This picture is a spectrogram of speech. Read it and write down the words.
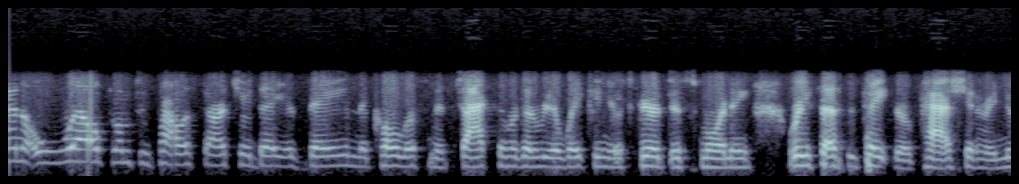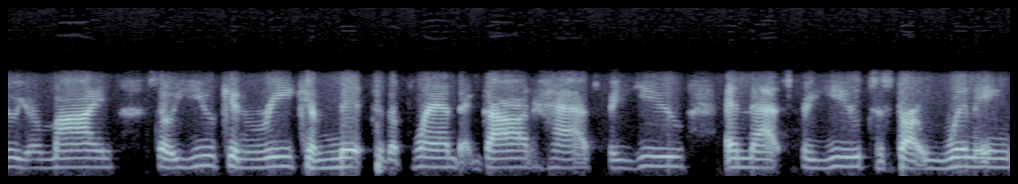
And welcome to Power Start Your Day. It's Dame Nicola Smith Jackson. We're going to reawaken your spirit this morning, resuscitate your passion, renew your mind so you can recommit to the plan that God has for you, and that's for you to start winning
